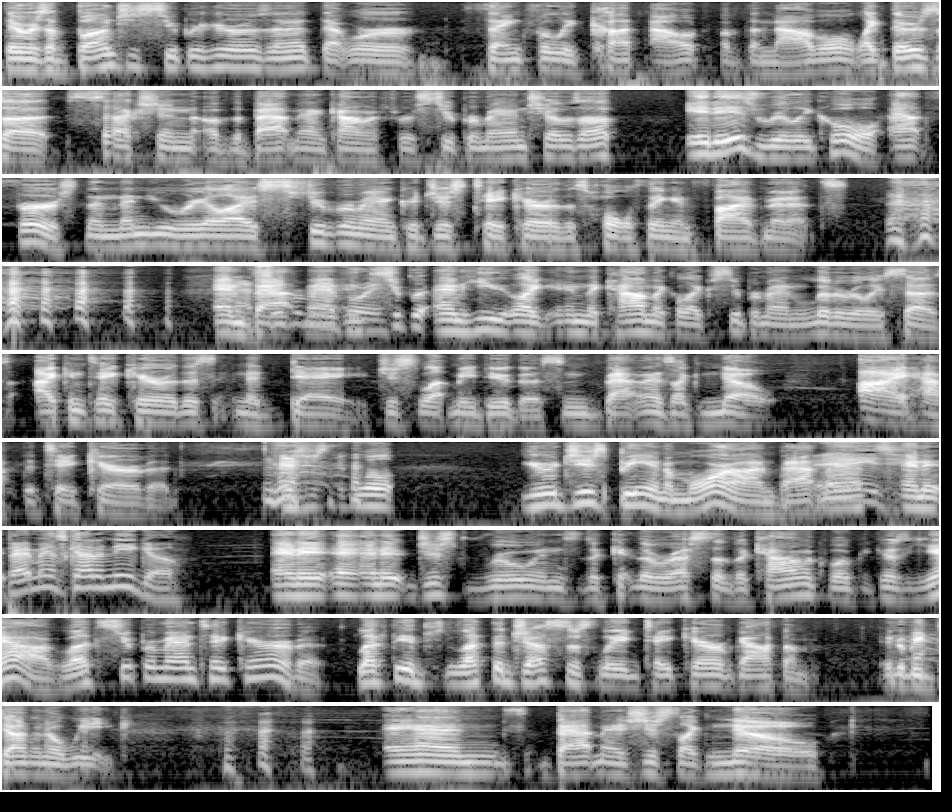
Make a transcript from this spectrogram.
there was a bunch of superheroes in it that were thankfully cut out of the novel. Like there's a section of the Batman comics where Superman shows up. It is really cool at first, and then you realize Superman could just take care of this whole thing in five minutes. and That's Batman and, super, and he like in the comic like Superman literally says, "I can take care of this in a day. Just let me do this." And Batman's like, "No, I have to take care of it." It's just like, well, you're just being a moron, Batman, he's- and it Batman's got an ego. And it and it just ruins the the rest of the comic book because yeah, let Superman take care of it. Let the let the Justice League take care of Gotham. It'll be done in a week. and Batman's just like, no,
